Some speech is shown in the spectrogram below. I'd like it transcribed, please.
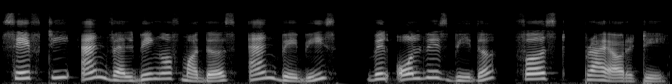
Safety and well being of mothers and babies will always be the first priority.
